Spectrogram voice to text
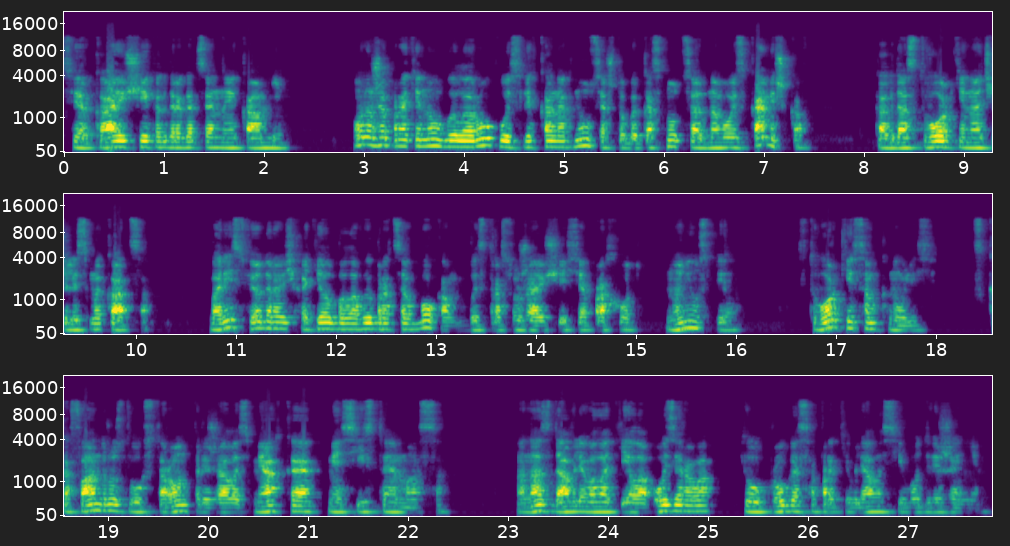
сверкающие, как драгоценные камни. Он уже протянул было руку и слегка нагнулся, чтобы коснуться одного из камешков, когда створки начали смыкаться. Борис Федорович хотел было выбраться в боком в быстро сужающийся проход, но не успел. Створки сомкнулись. К скафандру с двух сторон прижалась мягкая, мясистая масса. Она сдавливала тело Озерова и упруго сопротивлялась его движениям.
